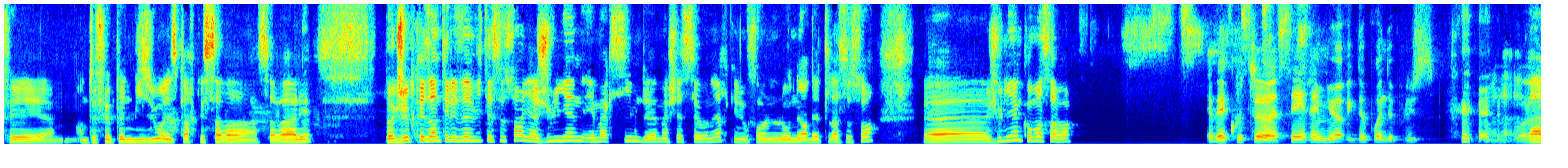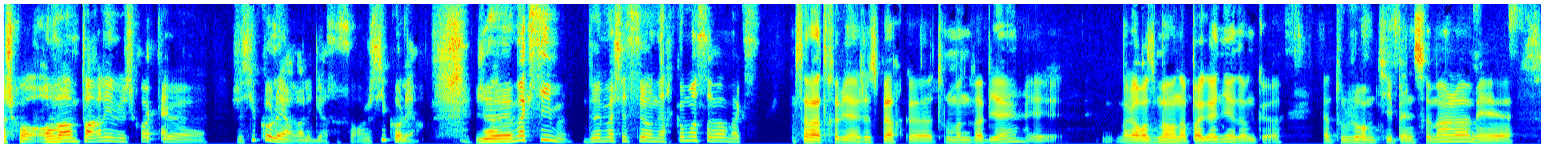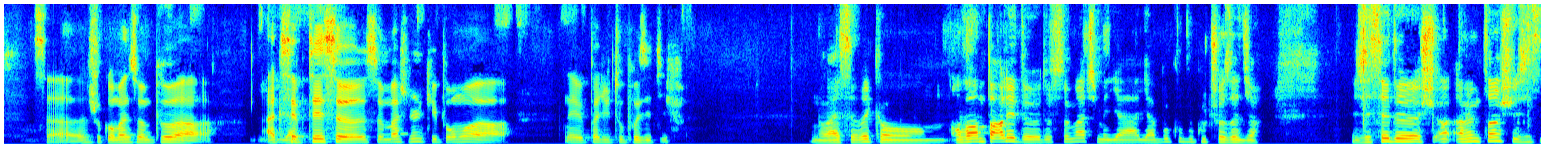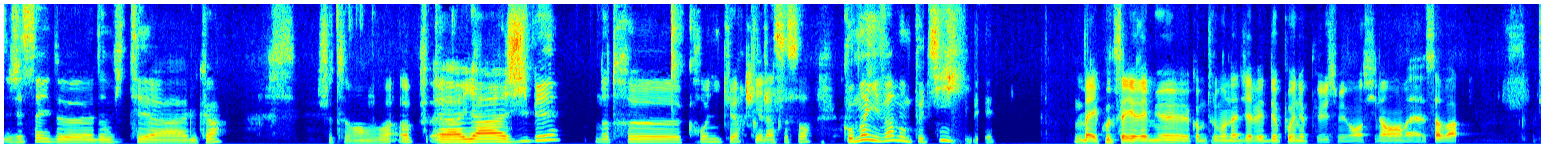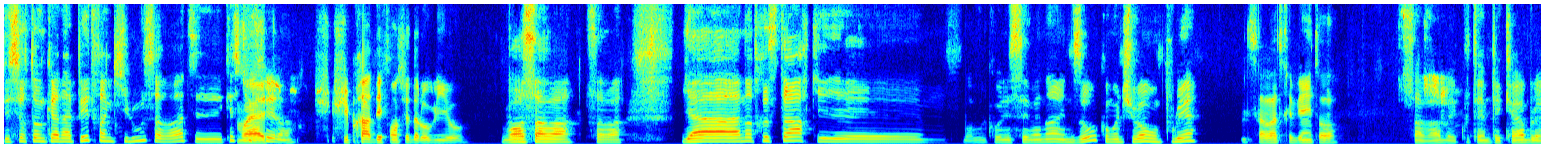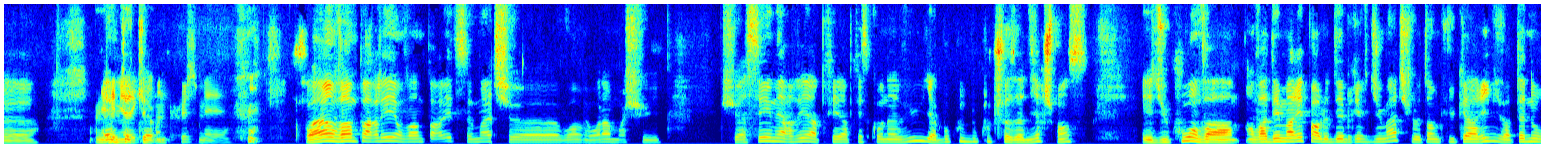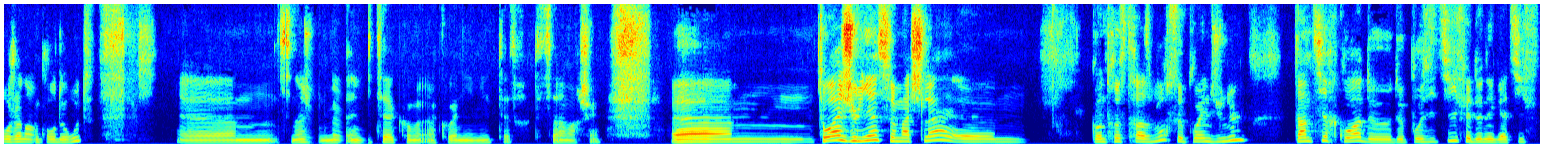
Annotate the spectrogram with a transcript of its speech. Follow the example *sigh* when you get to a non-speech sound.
fait, on te fait plein de bisous. On espère que ça va, ça va aller. Donc, je vais présenter les invités ce soir. Il y a Julien et Maxime de MHSC Honor qui nous font l'honneur d'être là ce soir. Euh, Julien, comment ça va? Eh bien, écoute, euh, ça irait mieux avec deux points de plus. Là, *laughs* je crois, on va en parler, mais je crois que je suis colère, les gars, ce soir. Je suis colère. Je... Ah. Maxime de MHSC Honor, comment ça va, Max? Ça va très bien. J'espère que tout le monde va bien. Et malheureusement, on n'a pas gagné, donc euh, il y a toujours un petit pincement là, mais ça, je commence un peu à accepter ce, ce, match nul qui pour moi n'est pas du tout positif. Ouais, c'est vrai qu'on on va en parler de, de ce match, mais il y a, y a, beaucoup, beaucoup de choses à dire. J'essaie de, en même temps, j'essaye d'inviter à Lucas. Je te renvoie. Hop. Euh, il y a JB, notre chroniqueur, qui est là ce soir. Comment il va, mon petit JB Bah écoute, ça irait mieux, comme tout le monde a dit, avec deux points de plus, mais bon, sinon, bah, ça va. T'es sur ton canapé, tranquillou, ça va Qu'est-ce que tu fais là? Je suis prêt à défoncer Dalloglio. Bon, ça va, ça va. Il y a notre star qui est. Bon, vous le connaissez maintenant, Enzo. Comment tu vas, mon poulet? Ça va très bien et toi? Ça va, bah écoute, impeccable. Euh, on est impeccable. de plus, mais. ouais, on va en parler, on va en parler de ce match. Euh... voilà, moi je suis, je suis assez énervé après, après ce qu'on a vu. Il y a beaucoup, beaucoup de choses à dire, je pense. Et du coup, on va, on va démarrer par le débrief du match. Le temps que Lucas arrive, il va peut-être nous rejoindre en cours de route. Euh, sinon, je vais me inviter à, co à co-animer, peut-être. Peut-être ça va marcher. Euh, toi, Julien, ce match-là, euh, contre Strasbourg, ce point du nul, t'en tires quoi de, de, positif et de négatif?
